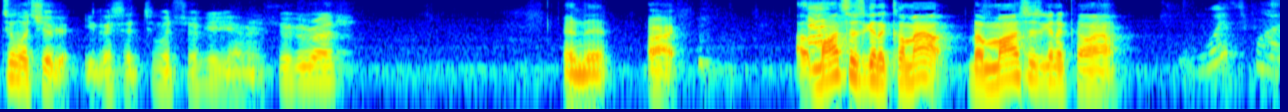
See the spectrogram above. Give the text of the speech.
Too much sugar. You guys said too much sugar. You're having a sugar rush. And then, all right. A monster's gonna come out. The monster's gonna come out. Which one?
